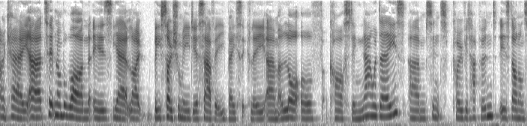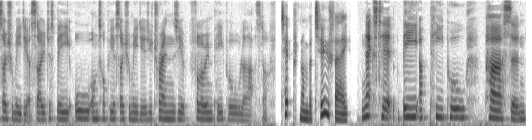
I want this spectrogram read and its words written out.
Okay, uh, tip number one is yeah, like be social media savvy. Basically, um, a lot of casting nowadays, um, since COVID happened, is done on social media. So just be all on top of your social medias, your trends, your following people, all of that stuff. Tip number two, Faaye. Next tip: be a people person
